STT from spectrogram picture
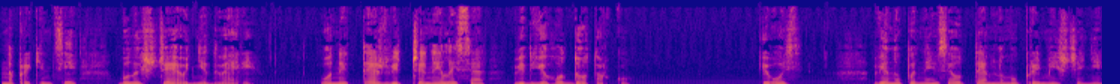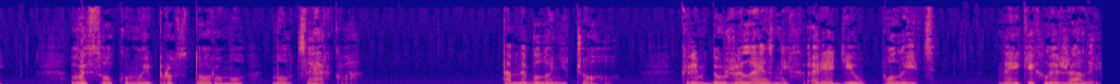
Наприкінці були ще одні двері. Вони теж відчинилися від його доторку. І ось він опинився у темному приміщенні, високому і просторому, мов церква. Там не було нічого, крім довжелезних рядів полиць, на яких лежали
